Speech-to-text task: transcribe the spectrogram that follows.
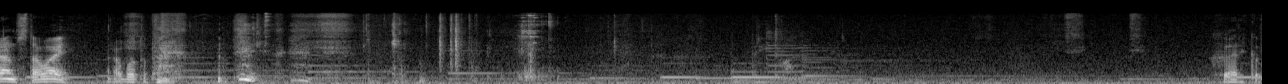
Жан, вставай. Работа пора. Харьков.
